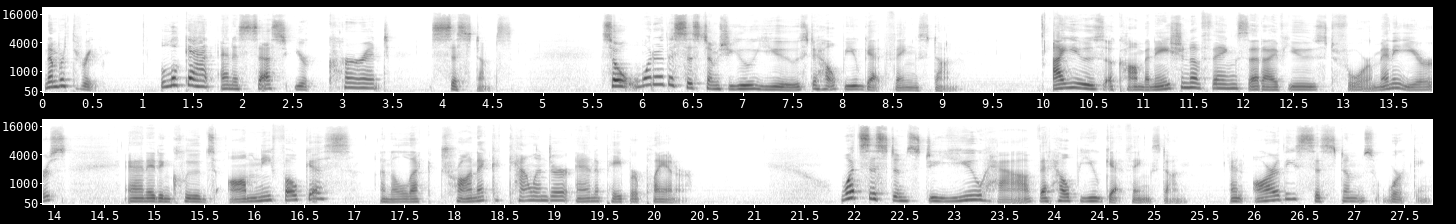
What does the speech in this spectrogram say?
Number three, look at and assess your current systems. So, what are the systems you use to help you get things done? I use a combination of things that I've used for many years, and it includes OmniFocus, an electronic calendar, and a paper planner. What systems do you have that help you get things done? And are these systems working?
